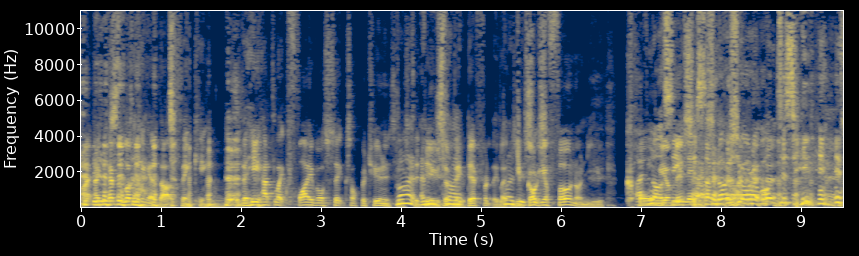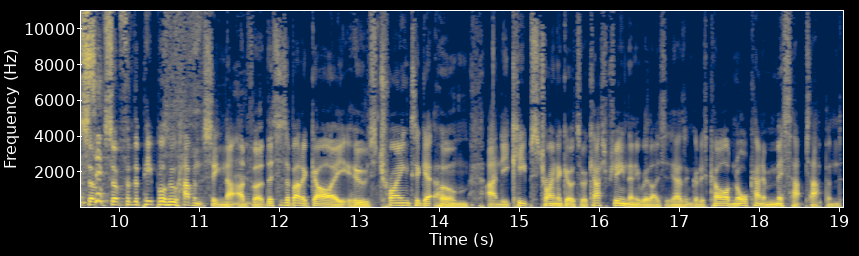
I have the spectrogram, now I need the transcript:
I, I kept looking at that, thinking that he had like five or six opportunities Right, to do something like- differently. Like no, you've got is- your phone on you. Call I've not your seen missus. this. I'm not sure I want to see this. So, so for the people who haven't seen that advert, this is about a guy who's trying to get home and he keeps trying to go to a cash machine. Then he realizes he hasn't got his card and all kind of mishaps happened.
